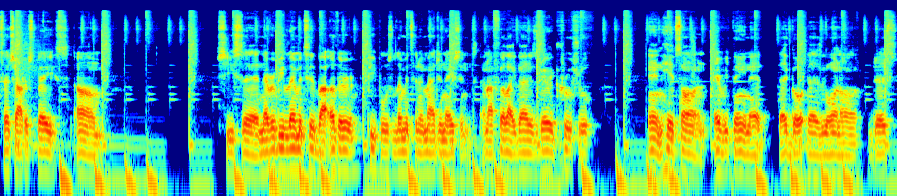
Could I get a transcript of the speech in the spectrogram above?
touch outer space. Um, she said, "Never be limited by other people's limited imaginations," and I feel like that is very crucial and hits on everything that that go that's going on. Just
